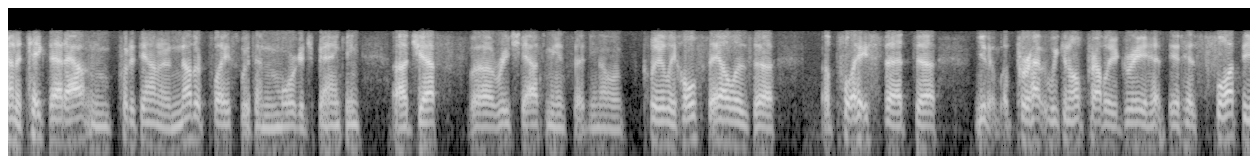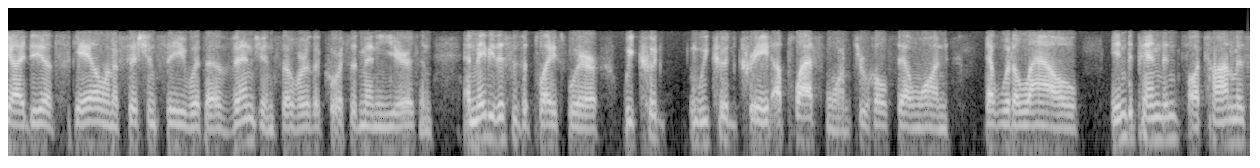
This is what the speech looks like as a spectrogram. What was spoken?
kind of take that out and put it down in another place within mortgage banking. Uh, Jeff uh, reached out to me and said, you know, clearly wholesale is a a place that uh, you know perhaps we can all probably agree it, it has fought the idea of scale and efficiency with a vengeance over the course of many years, and and maybe this is a place where we could we could create a platform through Wholesale One that would allow independent, autonomous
